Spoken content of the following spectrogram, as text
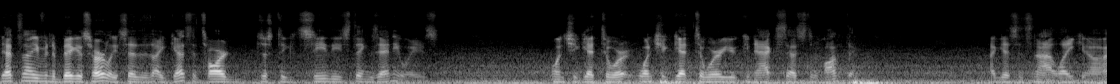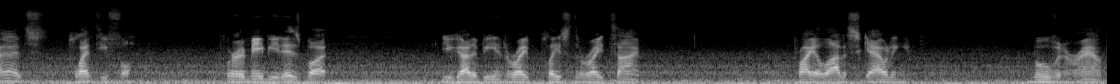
that's not even the biggest hurdle. He said, I guess it's hard just to see these things, anyways. Once you get to where once you get to where you can access the hunting, I guess it's not like you know eh, it's plentiful, or maybe it is, but you got to be in the right place at the right time. Probably a lot of scouting and moving around.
